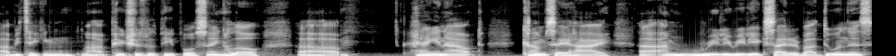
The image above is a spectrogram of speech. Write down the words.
I'll be taking uh, pictures with people, saying hello, uh, hanging out. Come say hi. Uh, I'm really, really excited about doing this.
